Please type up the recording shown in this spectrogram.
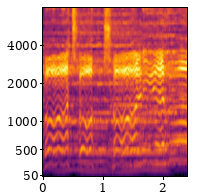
bacio sciolierò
